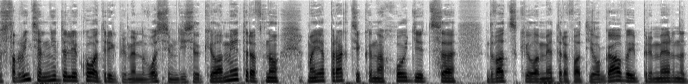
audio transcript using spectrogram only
сравнительно недалеко от Риги, примерно 80 километров, но моя практика находится 20 километров от Елгавы и примерно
